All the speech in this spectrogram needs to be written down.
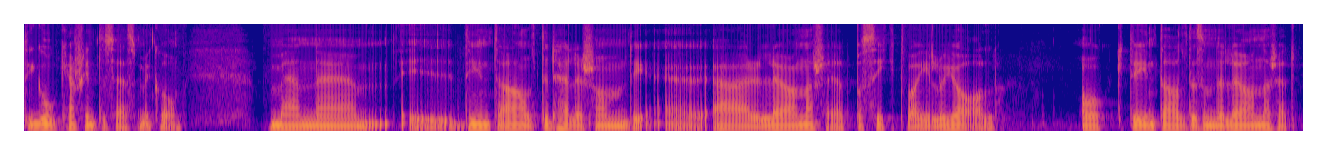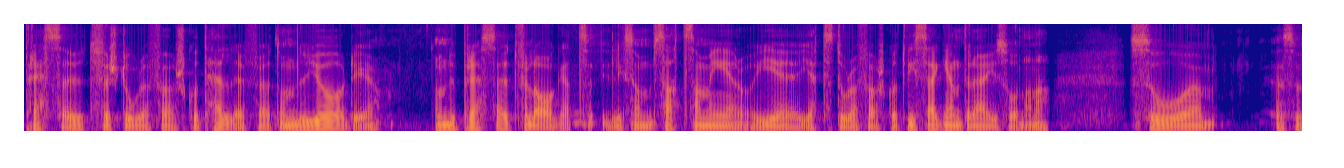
det går kanske inte att säga så mycket om. Men eh, det är inte alltid heller som det eh, är, lönar sig att på sikt vara illojal. Och det är inte alltid som det lönar sig att pressa ut för stora förskott heller. För att om du gör det, om du pressar ett förlag att liksom satsa mer och ge jättestora förskott, vissa agenter är ju sådana, så eh, alltså,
